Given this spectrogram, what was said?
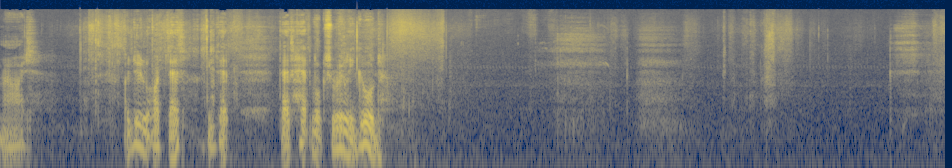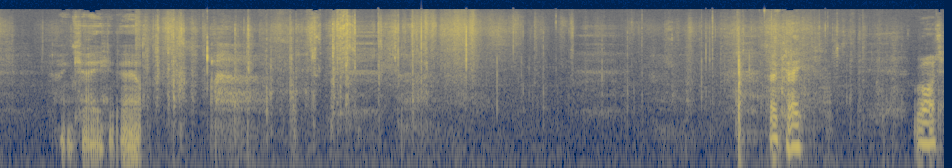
Right. I do like that. I think that that hat looks really good. Okay, now Okay. Right.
